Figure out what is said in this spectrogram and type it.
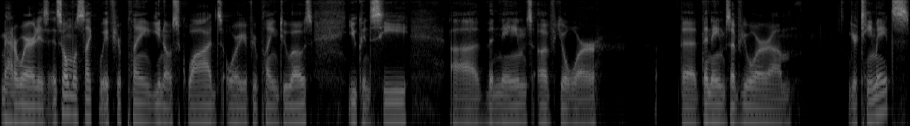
matter where it is. It's almost like if you're playing, you know, squads or if you're playing duos, you can see uh, the names of your the the names of your um, your teammates,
